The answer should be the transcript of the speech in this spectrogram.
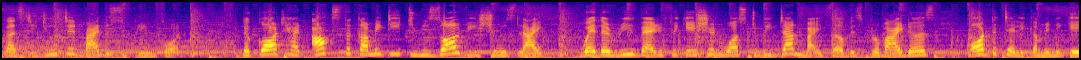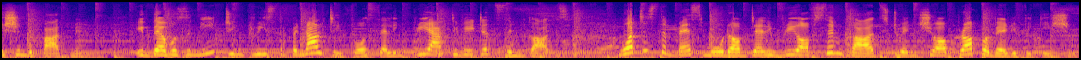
constituted by the Supreme Court. The court had asked the committee to resolve issues like whether re-verification was to be done by service providers or the telecommunication department, if there was a need to increase the penalty for selling pre-activated SIM cards, what is the best mode of delivery of SIM cards to ensure proper verification?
